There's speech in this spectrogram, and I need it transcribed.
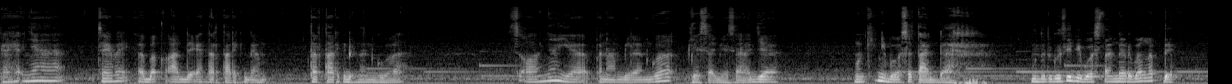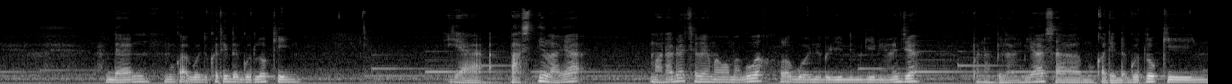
Kayaknya cewek gak bakal ada yang tertarik dan tertarik dengan gue soalnya ya penampilan gue biasa-biasa aja. Mungkin di bawah standar. Menurut gue sih di bawah standar banget deh. Dan muka gue juga tidak good looking. Ya pastilah ya. Mana ada cewek yang mau sama gue kalau gue begini-begini aja. Penampilan biasa muka tidak good looking.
